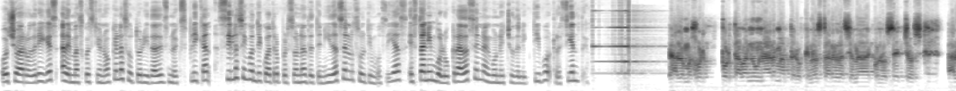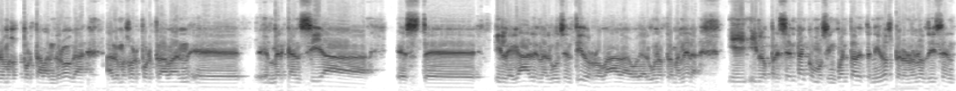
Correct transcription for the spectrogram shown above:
Ochoa Rodríguez además cuestionó que las autoridades no explican si las 54 personas detenidas en los últimos días están involucradas en algún hecho delictivo reciente. A lo mejor portaban un arma, pero que no está relacionada con los hechos. A lo mejor portaban droga. A lo mejor portaban eh, eh, mercancía este ilegal en algún sentido, robada o de alguna otra manera. Y, y lo presentan como 50 detenidos, pero no nos dicen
